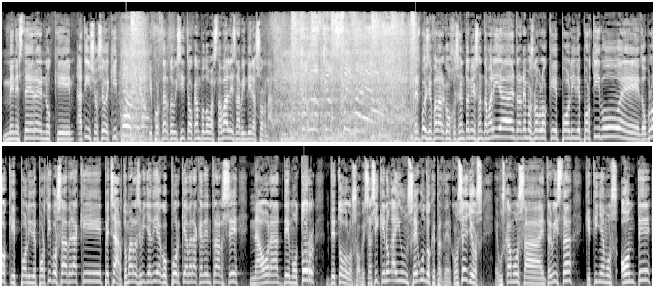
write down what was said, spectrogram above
menester no que atinxe o seu equipo que por certo visita o campo do Bastavales na vindeira xornada. Despois de falar con José Antonio Santamaría, entraremos no bloque polideportivo e do bloque polideportivo xa haberá que pechar, tomar as Villadiego porque haberá que adentrarse na hora de motor de todos os xoves. Así que non hai un segundo que perder. Consellos, e buscamos a entrevista que tiñamos onte,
